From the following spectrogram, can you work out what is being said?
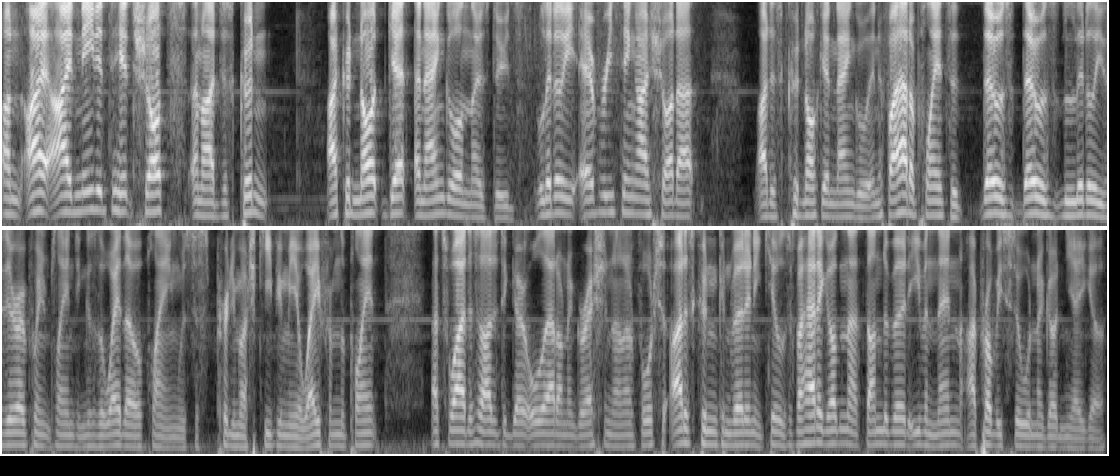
And I, I needed to hit shots, and I just couldn't. I could not get an angle on those dudes. Literally everything I shot at I just could not get an angle. And if I had a planted, there was there was literally zero point planting because the way they were playing was just pretty much keeping me away from the plant. That's why I decided to go all out on aggression, and unfortunately, I just couldn't convert any kills. If I had gotten that Thunderbird, even then, I probably still wouldn't have gotten Jaeger.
